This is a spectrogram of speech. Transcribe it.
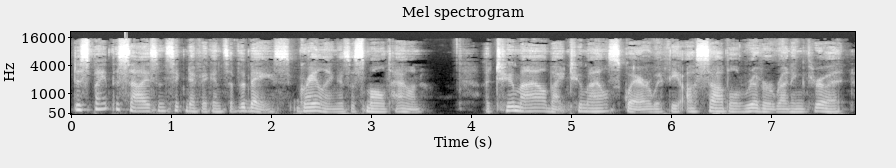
Despite the size and significance of the base, Grayling is a small town. A two mile by two mile square with the AuSable River running through it.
